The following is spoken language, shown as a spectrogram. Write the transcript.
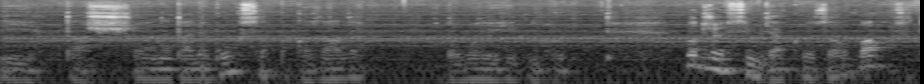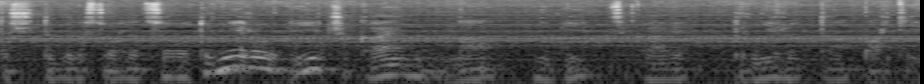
і та ж Наталя Букса показали доволі гідну гру. Отже, всім дякую за увагу, за те, що дивились огляд цього турніру, і чекаємо на нові цікаві турніри та партії.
